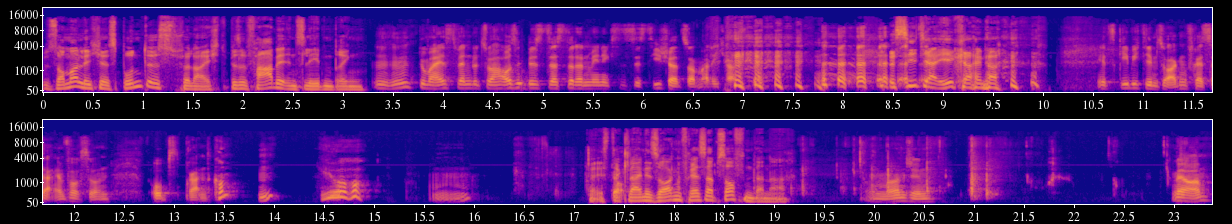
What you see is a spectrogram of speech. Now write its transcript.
Sommerliches, Buntes vielleicht. Ein bisschen Farbe ins Leben bringen. Mhm. Du meinst, wenn du zu Hause bist, dass du dann wenigstens das T-Shirt sommerlich hast. Es sieht ja eh keiner. Jetzt gebe ich dem Sorgenfresser einfach so einen Obstbrand. Komm. Hm? Ja. Mhm. Da ist der kleine Sorgenfresser psoffen danach. Wahnsinn. Ja,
